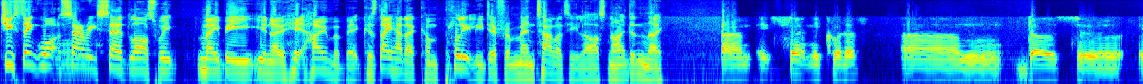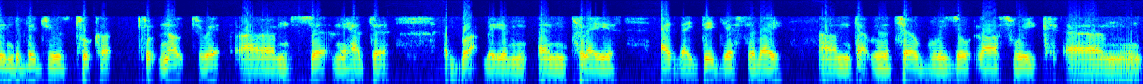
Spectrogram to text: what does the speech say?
Do you think what Sarri said last week maybe you know hit home a bit because they had a completely different mentality last night, didn't they? Um, it certainly could have. Um, those uh, individuals took up, took note to it. Um, certainly had to abruptly and, and play as they did yesterday. Um, that was a terrible result last week. Um,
